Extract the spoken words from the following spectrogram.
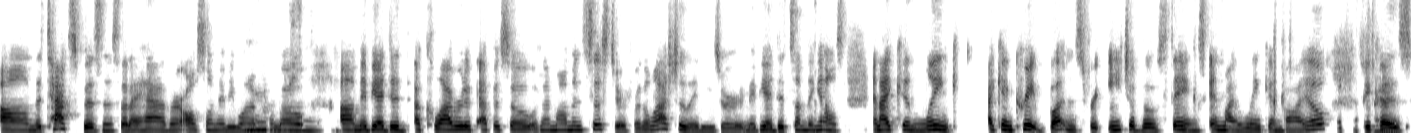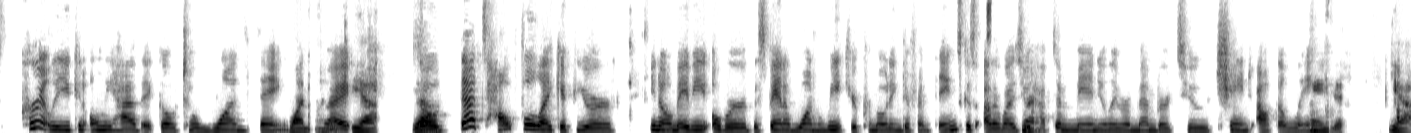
um, the tax business that i have or also maybe want to promote um, maybe i did a collaborative episode with my mom and sister for the lashley ladies or maybe i did something else and i can link i can create buttons for each of those things in my link in bio because currently you can only have it go to one thing one link. right? Yeah. Yeah. so that's helpful like if you're you know maybe over the span of one week you're promoting different things because otherwise you Right. have to manually remember to change out the link Yeah.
